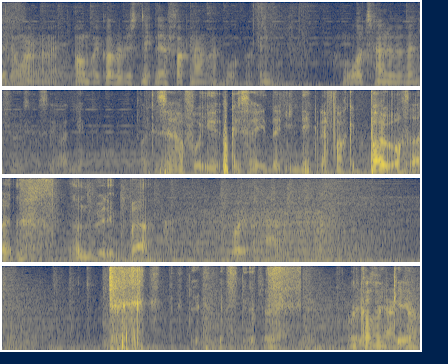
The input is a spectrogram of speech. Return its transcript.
Yeah, don't worry about it. Oh my god, I just nicked their fucking ammo. What a fucking. What a turn of events, mate. I say I nicked. I say, I thought you were saying that you nicked their fucking boat or something. That have been better. Wait, I can. I'm coming, Kieran.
